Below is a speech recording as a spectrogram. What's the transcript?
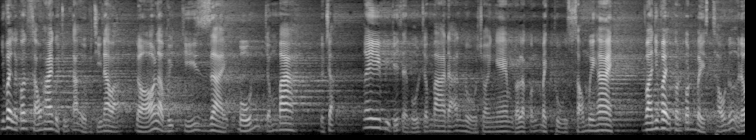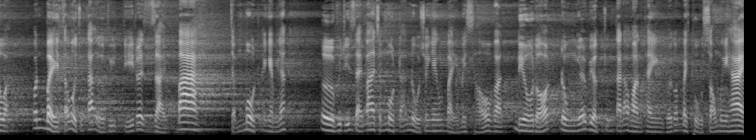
Như vậy là con 62 của chúng ta ở vị trí nào ạ? Đó là vị trí giải 4.3 được chưa ngay vị trí giải 4.3 đã nổ cho anh em, đó là con bạch thủ 62 và như vậy còn con 76 nữa ở đâu ạ? Con 76 của chúng ta ở vị trí đó là giải 3.1 anh em nhé ở vị trí giải 3.1 đã nổ cho anh em 76 và điều đó đồng nghĩa việc chúng ta đã hoàn thành với con bạch thủ 62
